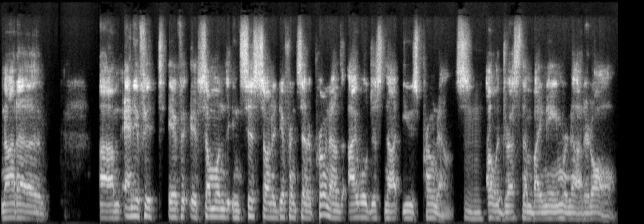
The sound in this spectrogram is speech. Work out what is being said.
not a. Um, and if it if if someone insists on a different set of pronouns, I will just not use pronouns. Mm-hmm. I'll address them by name or not at all.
